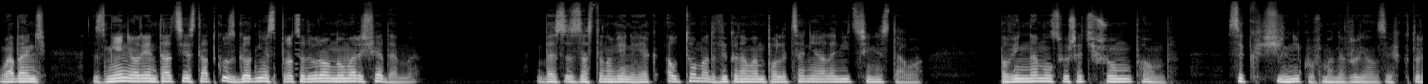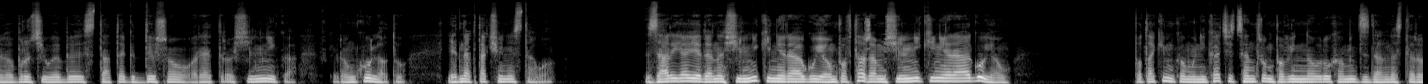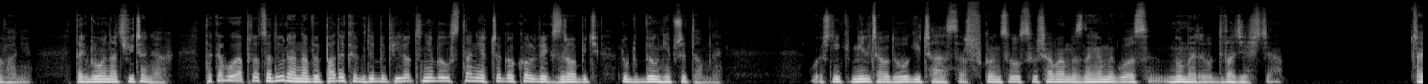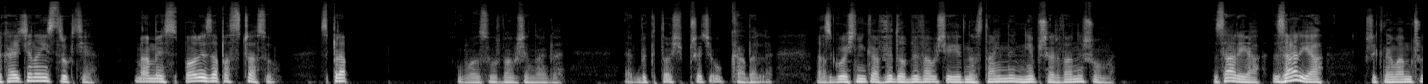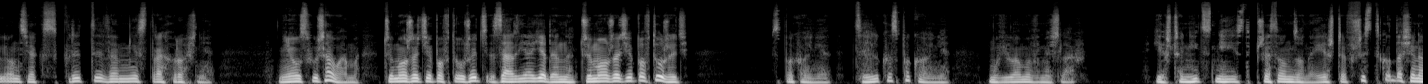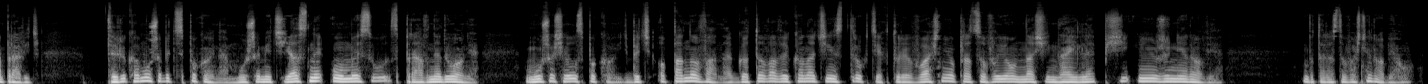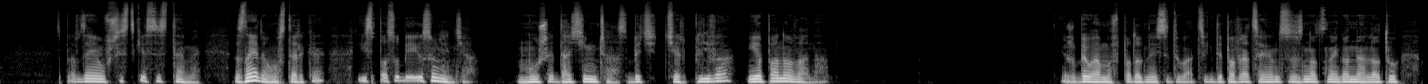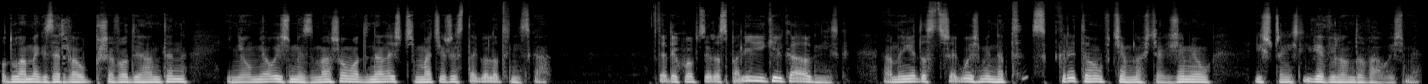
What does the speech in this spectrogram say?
Łabędź, zmień orientację statku zgodnie z procedurą numer 7. Bez zastanowienia, jak automat wykonałam polecenie, ale nic się nie stało. Powinnam usłyszeć szum pomp, syk silników manewrujących, które obróciłyby statek dyszą retro silnika w kierunku lotu. Jednak tak się nie stało. Zaria 1, silniki nie reagują, powtarzam, silniki nie reagują. Po takim komunikacie centrum powinno uruchomić zdalne sterowanie. Tak było na ćwiczeniach. Taka była procedura na wypadek, gdyby pilot nie był w stanie czegokolwiek zrobić lub był nieprzytomny. Głośnik milczał długi czas, aż w końcu usłyszałam znajomy głos numer 20. Czekajcie na instrukcję. Mamy spory zapas czasu. Spra... Głos urwał się nagle jakby ktoś przeciął kabel, a z głośnika wydobywał się jednostajny, nieprzerwany szum. Zaria! Zaria! krzyknęłam, czując, jak skryty we mnie strach rośnie. Nie usłyszałam. Czy możecie powtórzyć? Zaria jeden. Czy możecie powtórzyć? Spokojnie, tylko spokojnie, mówiłam w myślach. Jeszcze nic nie jest przesądzone, jeszcze wszystko da się naprawić. Tylko muszę być spokojna, muszę mieć jasny umysł, sprawne dłonie. Muszę się uspokoić, być opanowana, gotowa wykonać instrukcje, które właśnie opracowują nasi najlepsi inżynierowie. Bo teraz to właśnie robią. Sprawdzają wszystkie systemy, znajdą usterkę i sposób jej usunięcia. Muszę dać im czas, być cierpliwa i opanowana. Już byłam w podobnej sytuacji, gdy powracając z nocnego nalotu odłamek zerwał przewody anten i nie umiałyśmy z Maszą odnaleźć macierzystego lotniska. Wtedy chłopcy rozpalili kilka ognisk, a my je dostrzegłyśmy nad skrytą w ciemnościach ziemią i szczęśliwie wylądowałyśmy.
